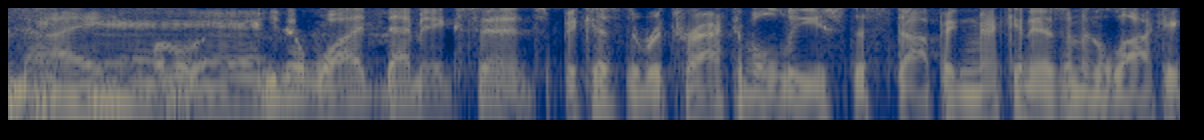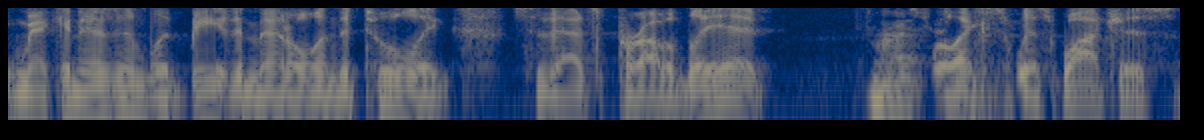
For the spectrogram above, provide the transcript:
Nice. oh, you know what? That makes sense because the retractable leash, the stopping mechanism and locking mechanism would be the metal and the tooling. So that's probably it. Right. For like Swiss watches.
